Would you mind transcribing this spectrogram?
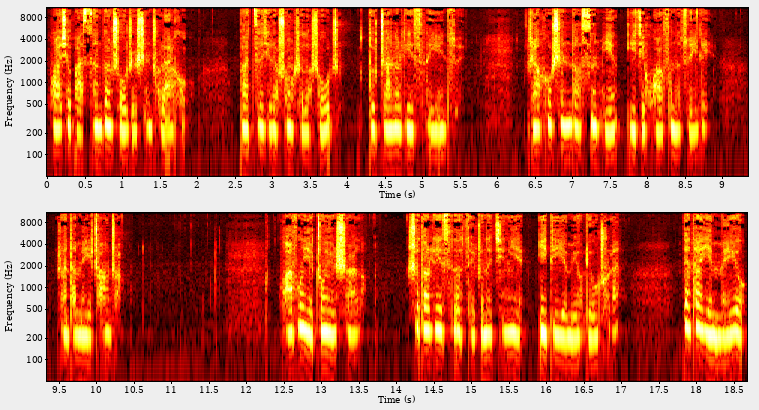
华秀把三根手指伸出来后，把自己的双手的手指都沾了丽丝的阴嘴，然后伸到思明以及华凤的嘴里，让他们也尝尝。华凤也终于射了，射到丽丝的嘴中的精液一滴也没有流出来，但他也没有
